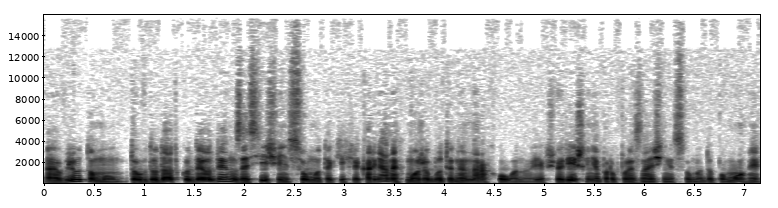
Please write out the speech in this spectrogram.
в е, лютому, то в додатку Д1 за січень суму таких лікарняних може бути не нараховано, якщо рішення про призначення суми допомоги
